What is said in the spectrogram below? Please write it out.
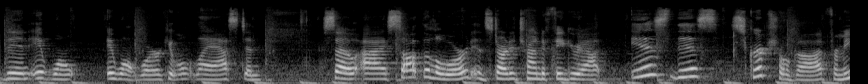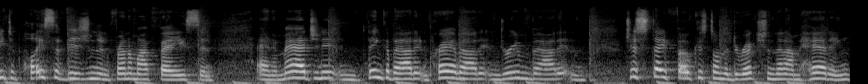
then it won't it won't work. It won't last. And so I sought the Lord and started trying to figure out is this scriptural God for me to place a vision in front of my face and and imagine it and think about it and pray about it and dream about it and just stay focused on the direction that I'm heading.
